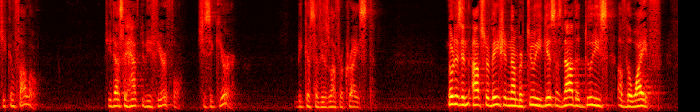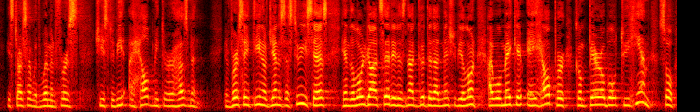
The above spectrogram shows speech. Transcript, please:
she can follow. She doesn't have to be fearful. She's secure because of his love for Christ. Notice in observation number two, he gives us now the duties of the wife. He starts out with women first. She is to be a helpmeet to her husband. In verse 18 of Genesis 2, he says, And the Lord God said, It is not good that man should be alone. I will make a helper comparable to him. So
